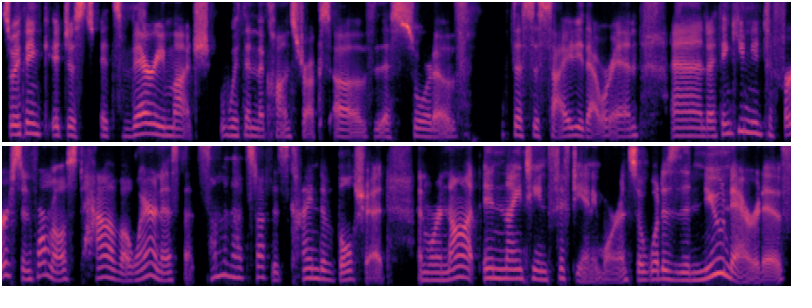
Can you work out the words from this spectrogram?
So i think it just it's very much within the constructs of this sort of the society that we're in and i think you need to first and foremost have awareness that some of that stuff is kind of bullshit and we're not in 1950 anymore and so what is the new narrative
